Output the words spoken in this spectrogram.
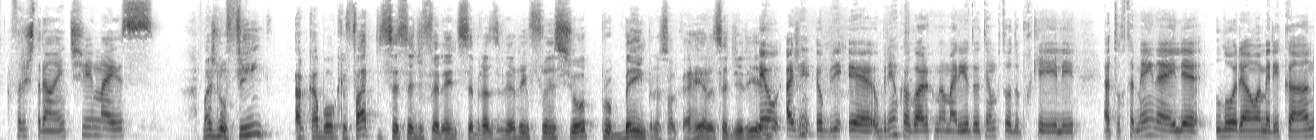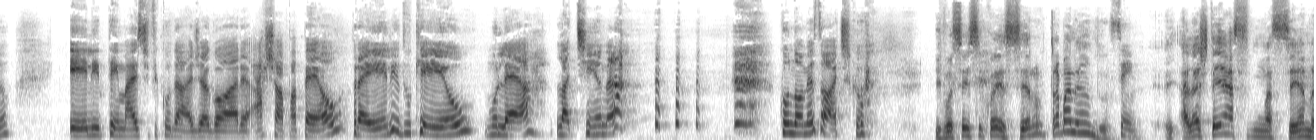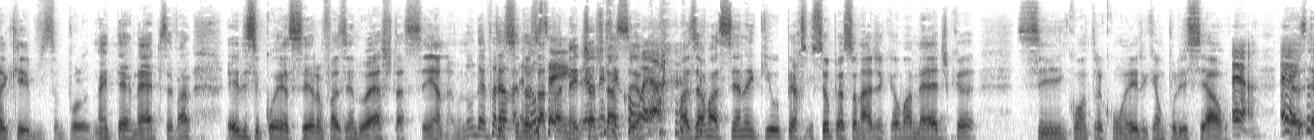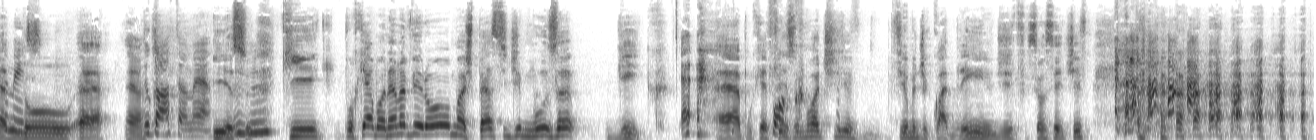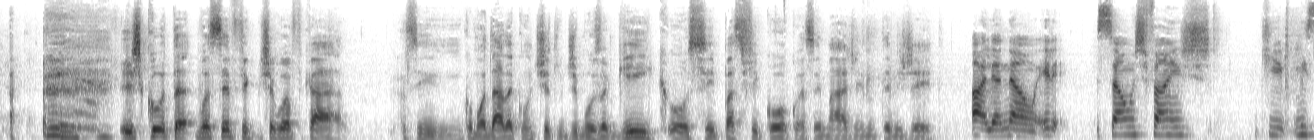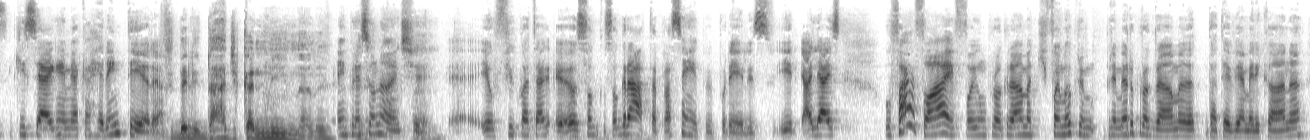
frustrante, mas. Mas no fim, acabou que o fato de você ser diferente, ser brasileira, influenciou para o bem para sua carreira, você diria? Eu, gente, eu, é, eu, brinco agora com meu marido o tempo todo, porque ele é ator também, né? Ele é lourão americano. Ele tem mais dificuldade agora achar papel para ele do que eu, mulher latina, com nome exótico. E vocês se conheceram trabalhando. Sim. Aliás, tem uma cena que na internet você fala, eles se conheceram fazendo esta cena. Não deve ter sido exatamente sei, esta cena, é. mas é uma cena em que o, o, seu personagem, que é uma médica, se encontra com ele, que é um policial. É, é, é exatamente. É do, é, é. do Gotham, é. Isso. Uhum. Que, porque a Morena virou uma espécie de musa geek. É, é porque Pouco. fez um monte de filme de quadrinho, de ficção científica. Escuta, você chegou a ficar assim incomodada com o título de musa geek ou se pacificou com essa imagem, não teve jeito? Olha, não, ele, são os fãs que, me, que seguem a minha carreira inteira. Fidelidade canina, né? É impressionante. É. é eu fico até, eu sou, sou grata para sempre por eles. E, aliás, o Firefly foi um programa que foi meu prim, primeiro programa da TV americana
